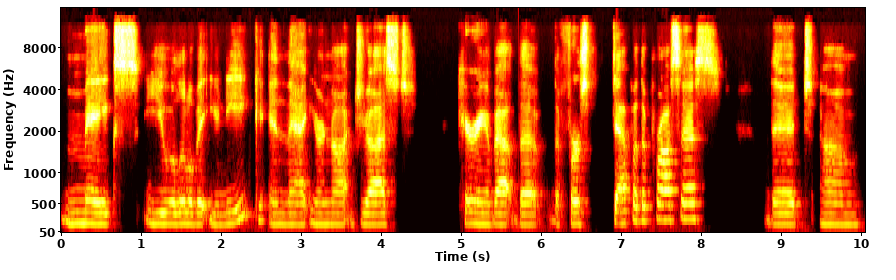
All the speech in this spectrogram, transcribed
makes you a little bit unique in that you're not just caring about the the first step of the process that um,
